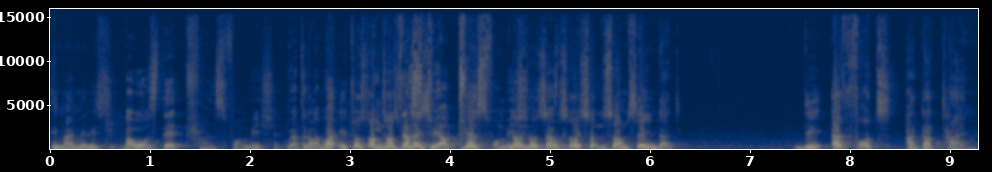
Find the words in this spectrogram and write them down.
in my ministry. But was there transformation? We are talking No, about but it was not industrial transformation. Yes. transformation. No, no. So, so, so, so I'm saying that the efforts at that time,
